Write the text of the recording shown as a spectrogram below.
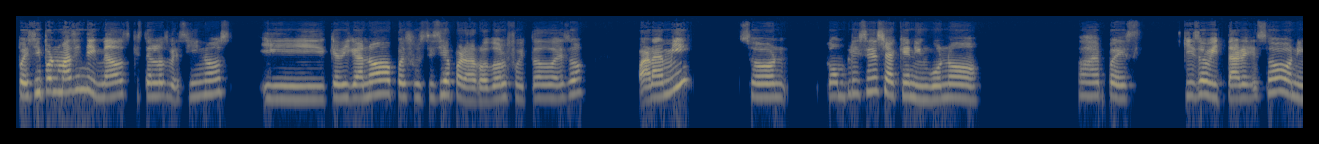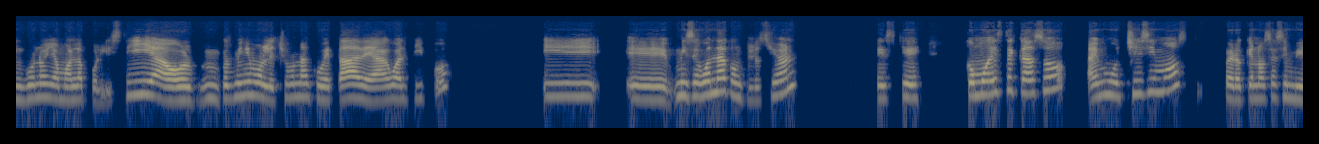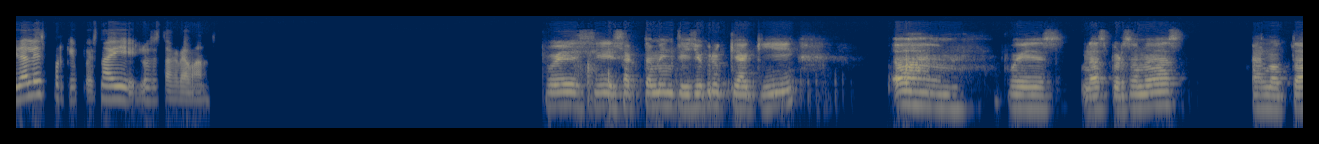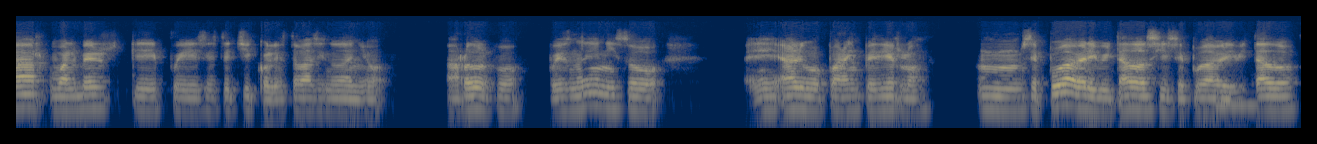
pues sí, por más indignados que estén los vecinos y que digan, no, pues justicia para Rodolfo y todo eso, para mí son cómplices ya que ninguno, pues quiso evitar eso o ninguno llamó a la policía o mm, pues mínimo le echó una cubetada de agua al tipo. Y eh, mi segunda conclusión es que como este caso hay muchísimos, pero que no se hacen virales porque pues nadie los está grabando. Pues sí, exactamente. Yo creo que aquí, pues las personas al notar o al ver que pues este chico le estaba haciendo daño a Rodolfo, pues nadie hizo eh, algo para impedirlo. Mm, se pudo haber evitado, sí se pudo haber evitado.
